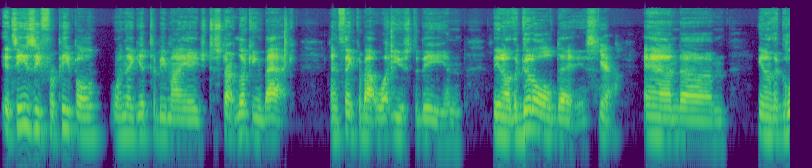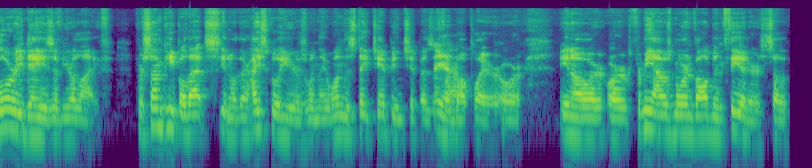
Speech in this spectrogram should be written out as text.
it's easy for people when they get to be my age to start looking back and think about what used to be, and you know, the good old days Yeah. and um, you know the glory days of your life. For some people, that's you know their high school years when they won the state championship as a Yeah. football player, or you know, or or for me, I was more involved in theater. So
